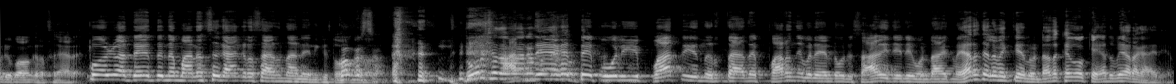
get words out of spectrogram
ഒരു കോൺഗ്രസ്സുകാരൻ. ഇപ്പോഴും അദ്ദേഹത്തിന്റെ മനസ്സ് കോൺഗ്രസ് ആണെന്നാണ് എനിക്ക് തോന്നുന്നത്. അദ്ദേഹത്തെ പോലും ഈ പാർട്ടി നിർത്താതെ പറഞ്ഞു വിടേണ്ട ഒരു സാഹചര്യം ഉണ്ടായിരുന്നു. വേറെ ചില വ്യക്തികളുണ്ട്. അതൊക്കെ ഓക്കെ അത് വേറെ കാര്യം.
